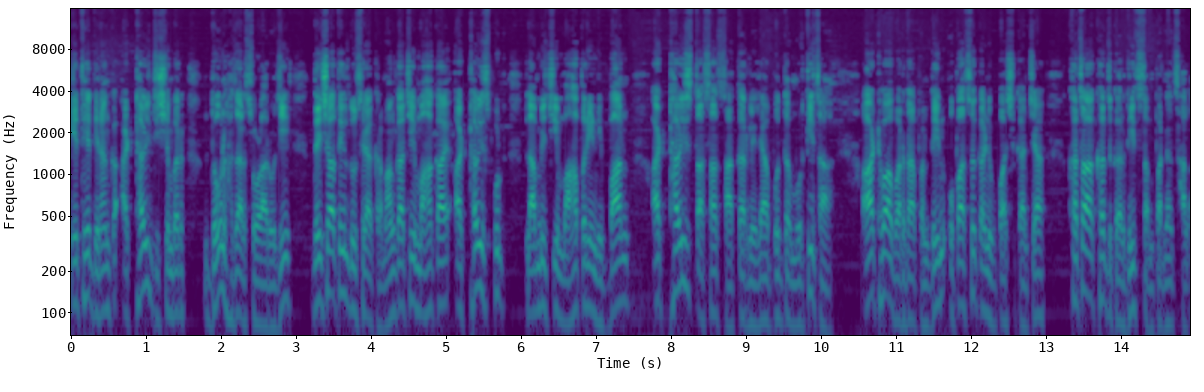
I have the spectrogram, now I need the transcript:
येथे दिनांक अठ्ठावीस डिसेंबर दोन हजार सोळा रोजी देशातील दुसऱ्या क्रमांकाची महाकाय अठ्ठावीस फूट लांबीची महापरिनिब्बाण अठ्ठावीस तासात साकारलेल्या बुद्ध मूर्तीचा आठवा वर्धापन दिन उपासक आणि उपासिकांच्या खचाखच गर्दीत संपन्न झाला.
